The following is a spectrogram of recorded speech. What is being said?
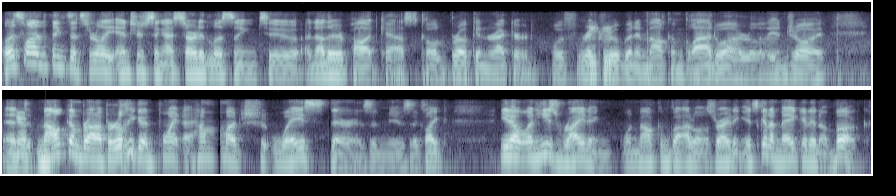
Well, that's one of the things that's really interesting. I started listening to another podcast called Broken Record with Rick mm-hmm. Rubin and Malcolm Gladwell. I really enjoy, and yeah. Malcolm brought up a really good point at how much waste there is in music. Like you know, when he's writing, when Malcolm Gladwell is writing, it's gonna make it in a book.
